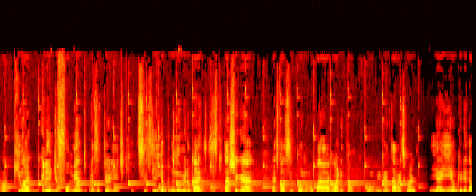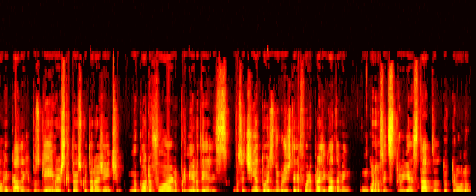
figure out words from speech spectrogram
aqui um grande fomento para essa teoria de que você liga para um número, o cara te diz, tu tá chegando. Aí você fala assim, pô, não vou parar agora então, vou inventar mais coisas. E aí eu queria dar um recado aqui pros gamers que estão escutando a gente. No God of War, no primeiro deles, você tinha dois números de telefone para ligar também. Um quando você destruía a estátua do trono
